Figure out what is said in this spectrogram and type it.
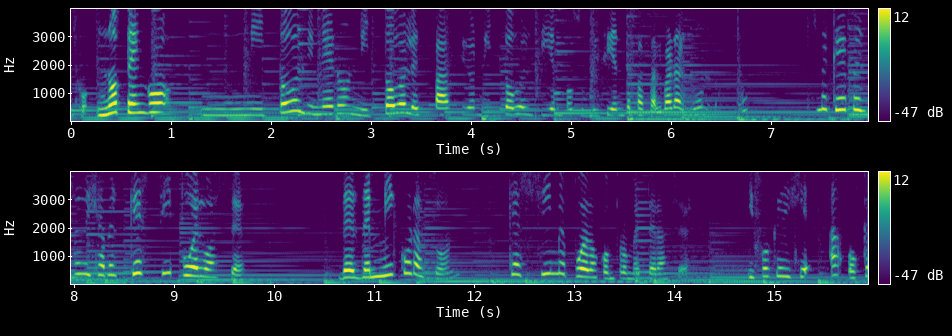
dijo, no tengo ni todo el dinero, ni todo el espacio, ni todo el tiempo suficiente para salvar al mundo. Entonces me quedé pensando y dije, a ver, ¿qué sí puedo hacer? Desde mi corazón, ¿qué sí me puedo comprometer a hacer? Y fue que dije, ah, ok,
